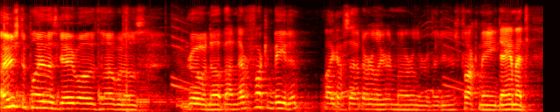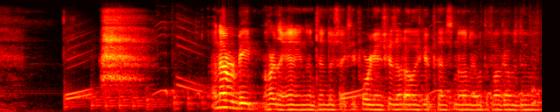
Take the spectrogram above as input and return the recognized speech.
I used to play this game all the time when I was growing up. I never fucking beat it like I've said earlier in my earlier videos. Fuck me, damn it. I never beat hardly any Nintendo 64 games because I'd always get pissed and not know what the fuck I was doing.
